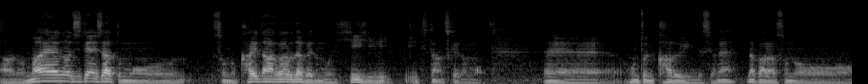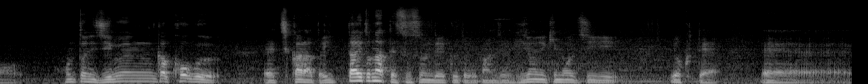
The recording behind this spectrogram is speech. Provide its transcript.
あの前の自転車だともうその階段上がるだけでもヒーヒー言ってたんですけども、えー本当に軽いんですよね。だからその本当に自分が漕ぐ力と一体となって進んでいくという感じが非常に気持ちよくて、えー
